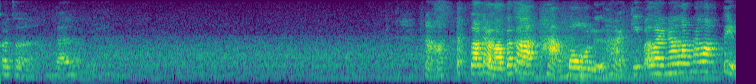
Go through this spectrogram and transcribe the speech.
ก็จะได้แบบนี้ นะแล้วเดี๋ยวเราก็จะหาโบว์หรือหา กิฟต์อะไรน่ารักน่ารักติด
